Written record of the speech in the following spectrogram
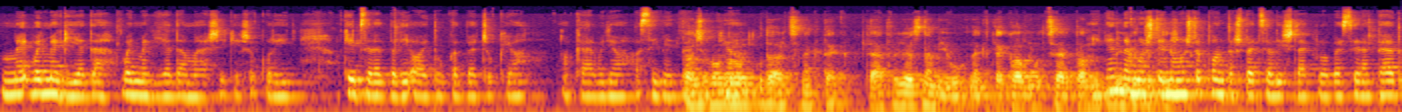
me, vagy megijed-e, vagy megijed-e a másik, és akkor így a képzeletbeli ajtókat becsukja akár vagy a, a szívét becsukja. Azt gondolom kudarc nektek, tehát hogy az nem jó nektek a módszertan. Igen, de most én most a pont a specialistákról beszélek, tehát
